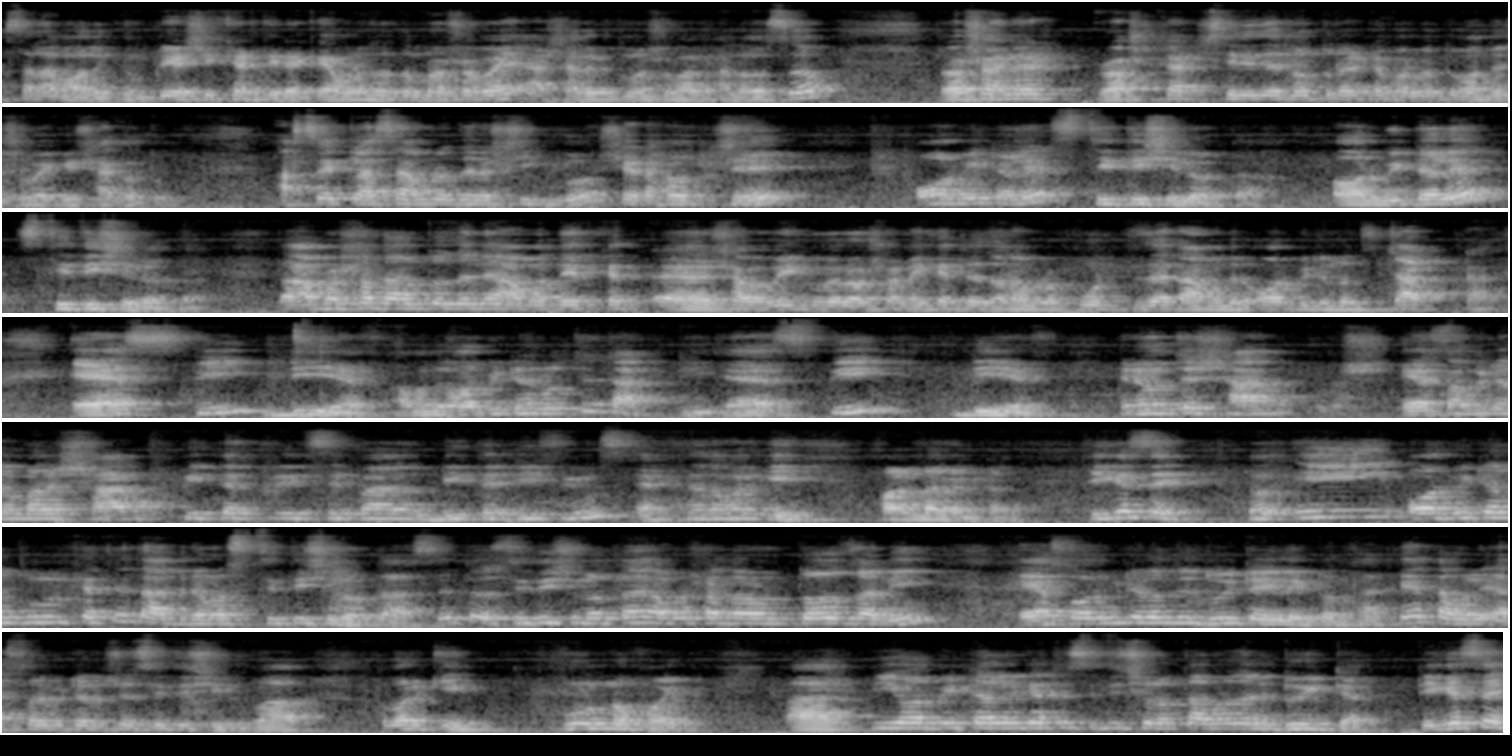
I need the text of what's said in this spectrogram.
আসসালামু আলাইকুম। প্রিয় শিক্ষার্থীরা, কেমন আছো তোমরা সবাই? আশা করি তোমরা সবাই ভালো আছো। রসায়নের রসকাট সিরিজের নতুন একটা পর্বে তোমাদের সবাইকে স্বাগত। আজকের ক্লাসে আমরা যেটা শিখব, সেটা হচ্ছে অরবিটালের স্থিতিশীলতা। অরবিটালের স্থিতিশীলতা। তো আমরা সাধারণত জানি আমাদের স্বাভাবিকভাবে রসায়নের ক্ষেত্রে যখন আমরা পড়তে যাই আমাদের অরবিটাল হচ্ছে চারটা। এস পি ডিএফ আমাদের অরবিটাল হচ্ছে চারটি। এস পি ডিএফ এটা হচ্ছে শার্প এস অরবিটাল মানে শার্প পিতে প্রিন্সিপাল ডিতে ডিফিউজ একটা তোমার কি? ফান্ডামেন্টাল ঠিক আছে? তো এই অরবিটালগুলোর ক্ষেত্রে তাদের আবার স্থিতিশীলতা আছে। তো স্থিতিশীলতা আমরা সাধারণত জানি এস অরবিটাল যদি দুইটা ইলেকট্রন থাকে, তাহলে এস অরবিটাল হচ্ছে স্থিতিশীল বা তোমার কি? পূর্ণ হয়। আর পি অরবিটালের ক্ষেত্রে স্থিতিশীলতা আমরা জানি দুইটা। ঠিক আছে?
